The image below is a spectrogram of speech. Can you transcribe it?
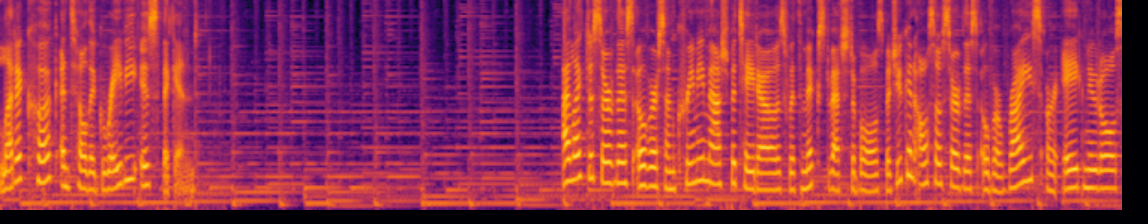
Let it cook until the gravy is thickened. I like to serve this over some creamy mashed potatoes with mixed vegetables, but you can also serve this over rice or egg noodles.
